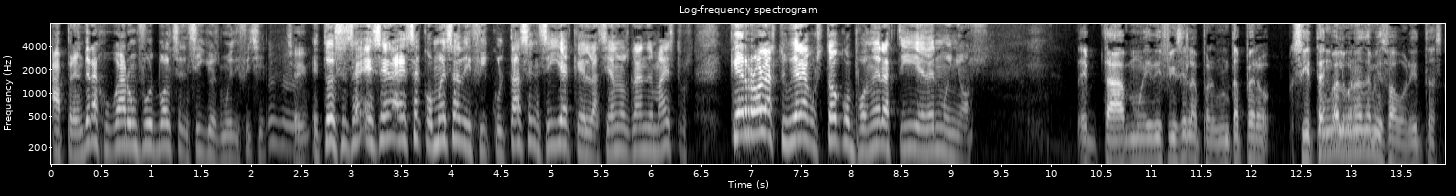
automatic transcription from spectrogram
aprender a jugar un fútbol sencillo es muy difícil. Sí. Entonces, esa, esa era esa, como esa dificultad sencilla que lo hacían los grandes maestros. ¿Qué rolas te hubiera gustado componer a ti, Eden Muñoz? Eh, Está muy difícil la pregunta, pero sí tengo algunas de mis favoritas.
